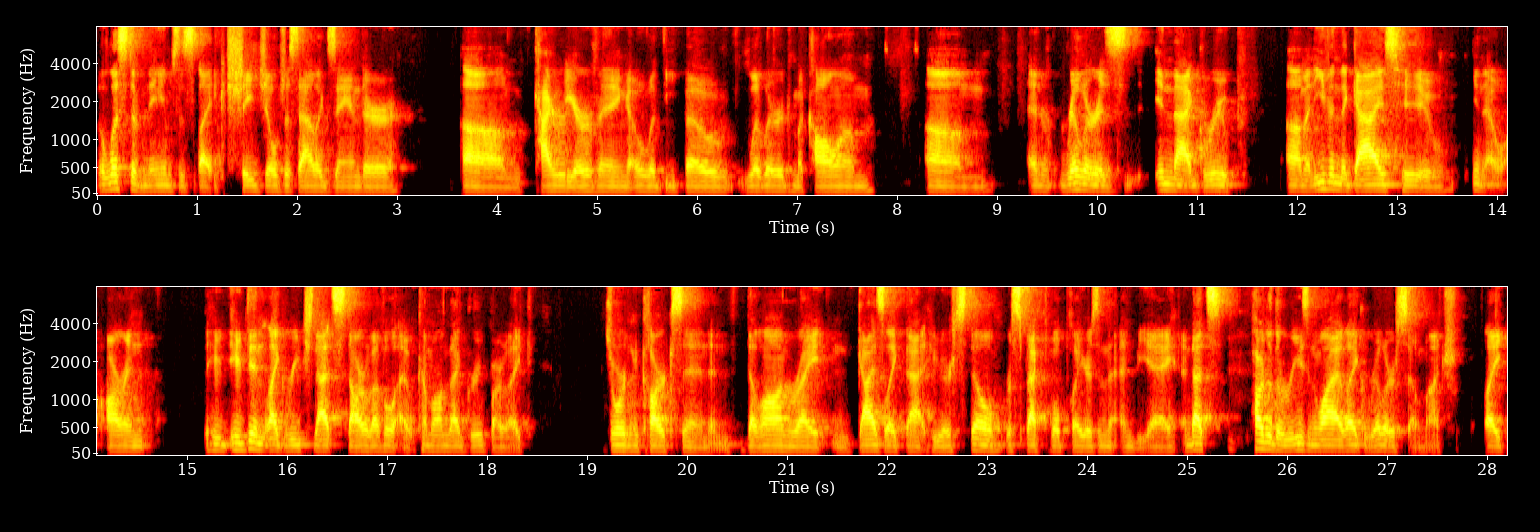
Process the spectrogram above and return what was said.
The list of names is like Shai Gilgeous-Alexander, um, Kyrie Irving, Oladipo, Lillard, McCollum, um, and Riller is in that group. Um, and even the guys who you know aren't who who didn't like reach that star level outcome on that group are like Jordan Clarkson and Delon Wright and guys like that who are still respectable players in the NBA. And that's part of the reason why I like Riller so much. Like,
